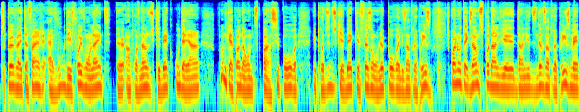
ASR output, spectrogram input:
qui peuvent être offerts à vous. Des fois, ils vont l'être en provenance du Québec ou d'ailleurs. On est capable d'avoir une petite pensée pour les produits du Québec. Faisons-le pour les entreprises. Je prends un autre exemple, c'est pas dans les dans les 19 entreprises, mais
